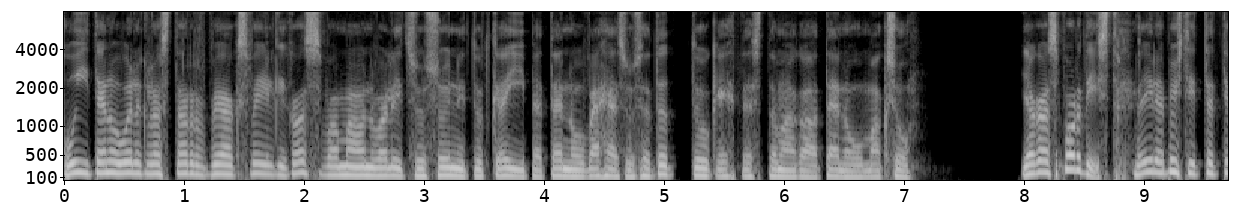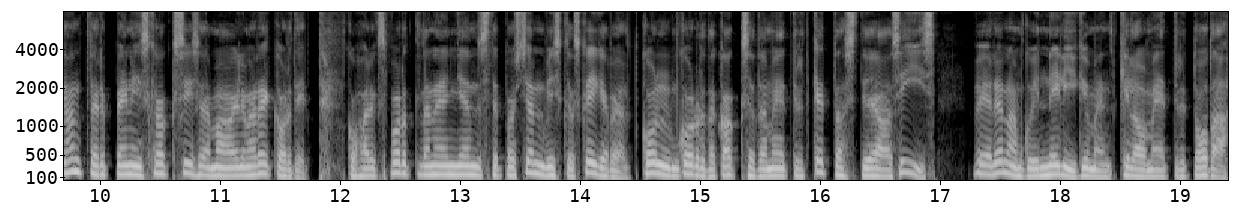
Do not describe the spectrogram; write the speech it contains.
kui tänuvõlglaste arv peaks veelgi kasvama, on valitsus sunnitud käibe tänu vähesuse tõttu kehtestama ka tänumaksu ja ka spordist. eile püstitati Antwerpenis kaks sisemaailma rekordit. kohalik sportlane Jens Debosjan viskas kõigepealt kolm korda kakssada meetrit ketast ja siis veel enam kui nelikümmend kilomeetrit oda.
